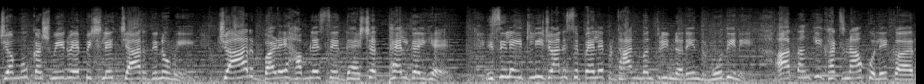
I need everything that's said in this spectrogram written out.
जम्मू कश्मीर में पिछले चार दिनों में चार बड़े हमले से दहशत फैल गई है। इसीलिए इटली जाने से पहले प्रधानमंत्री नरेंद्र मोदी ने आतंकी घटनाओं को लेकर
